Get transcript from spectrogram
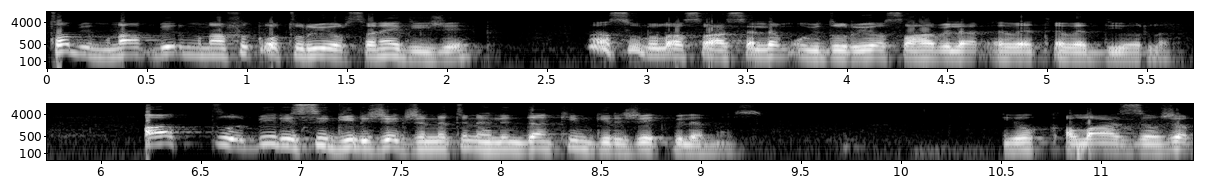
Tabi bir münafık oturuyorsa ne diyecek? Resulullah sallallahu aleyhi ve sellem uyduruyor sahabeler evet evet diyorlar. Attı birisi girecek cennetin ehlinden kim girecek bilemez. Yok Allah azze ve celle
